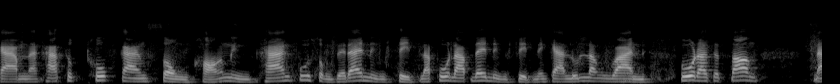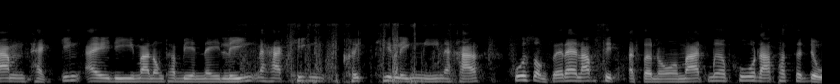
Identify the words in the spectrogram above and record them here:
กรรมนะครับ ทุกๆการส่งของ 1 ครั้ง ผู้ส่งจะได้ 1 สิทธิ์และผู้รับได้ 1 สิทธิ์ในการลุ้นรางวัล ผู้รับจะต้อง นำ tagging ID มาลงทะเบียนในลิงก์นะคะคลิกคลิกที่ลิงก์นี้นะครับผู้ส่งจะได้รับสิทธิ์อัตโนมัติ เมื่อผู้รับพัสดุ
